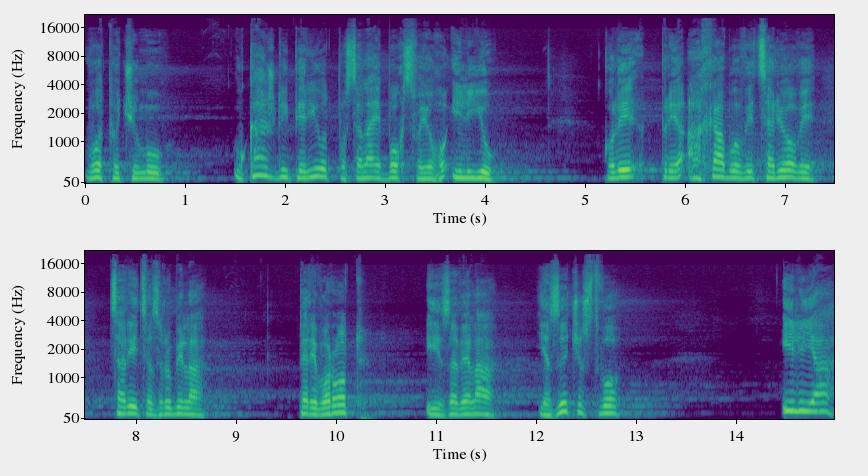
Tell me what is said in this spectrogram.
Вот почему у кожний період посилає Бог свого Ілію. Коли при Ахабові царьові цариця зробила переворот і завела язичество, Ілія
